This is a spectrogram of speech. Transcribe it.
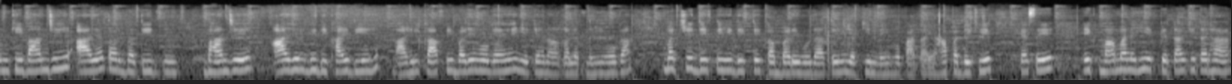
उनकी बांजी आयत और भतीज भांजे आहिल भी दिखाई दिए हैं। आहिल काफ़ी बड़े हो गए हैं, ये कहना गलत नहीं होगा। बच्चे देखते ही देखते कब बड़े हो जाते हैं, यकीन नहीं हो पाता। यहाँ पर देखिए कैसे एक मामा नहीं, एक पिता की तरह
